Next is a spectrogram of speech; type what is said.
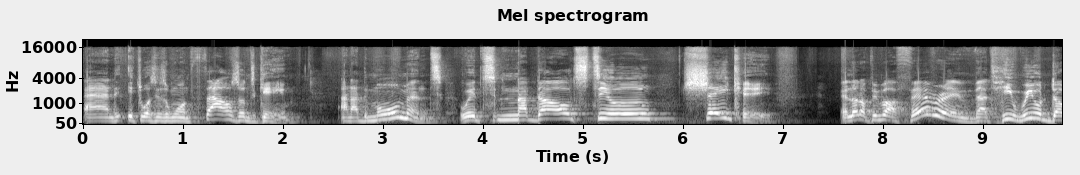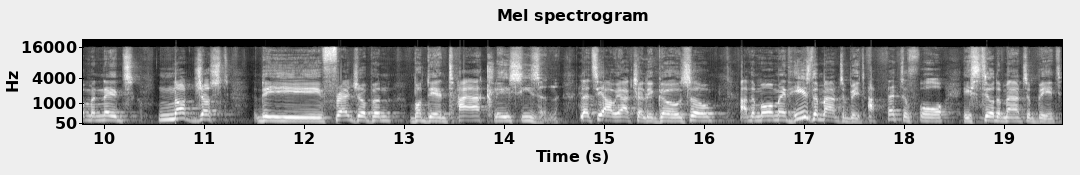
and it was his one thousandth game. And at the moment, with Nadal still shaky, a lot of people are favoring that he will dominate not just the French Open, but the entire clay season. Let's see how he actually goes. So at the moment, he's the man to beat. At 34, he's still the man to beat.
